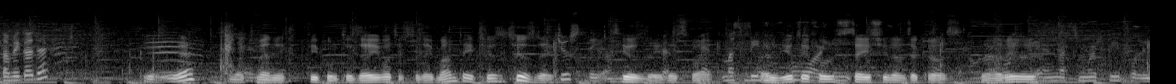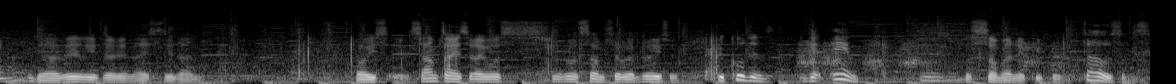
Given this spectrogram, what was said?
So we go there? Yeah, not many people today. What is today? Monday, Tuesday, Tuesday. Tuesday. Tuesday, that's why. Must be And beautiful station of the cross. They are really, weekend, much more people in here. they are really very nicely done. Oh, sometimes I was there was some celebration. You couldn't get in. Mhm. For so many people, thousands.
